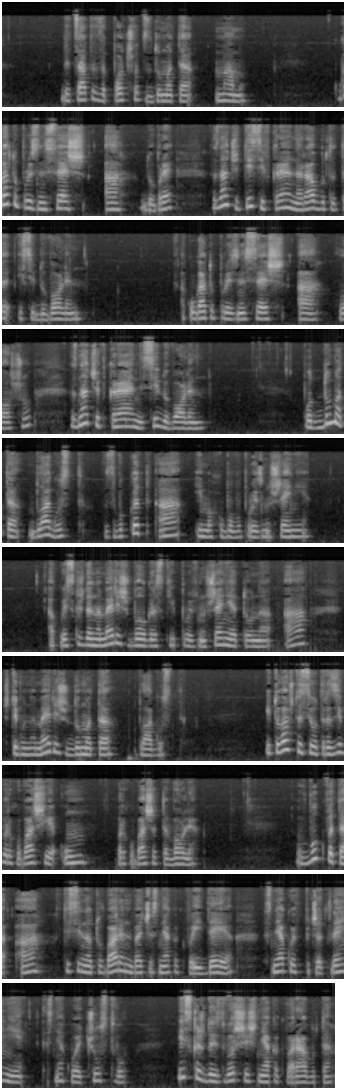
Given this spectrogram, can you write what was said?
Децата започват с думата «мамо». Когато произнесеш «а» добре, значи ти си в края на работата и си доволен. А когато произнесеш «а» лошо, значи в края не си доволен. Под думата «благост» звукът «а» има хубаво произношение. Ако искаш да намериш български произношението на А, ще го намериш в думата благост. И това ще се отрази върху вашия ум, върху вашата воля. В буквата А ти си натоварен вече с някаква идея, с някое впечатление, с някое чувство. Искаш да извършиш някаква работа.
